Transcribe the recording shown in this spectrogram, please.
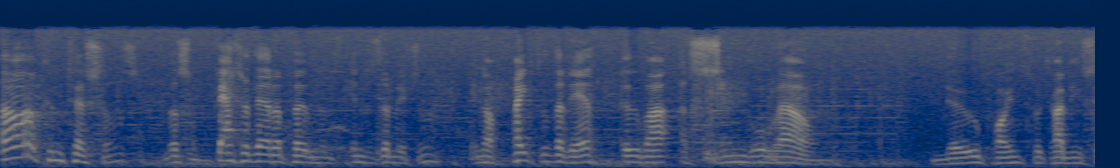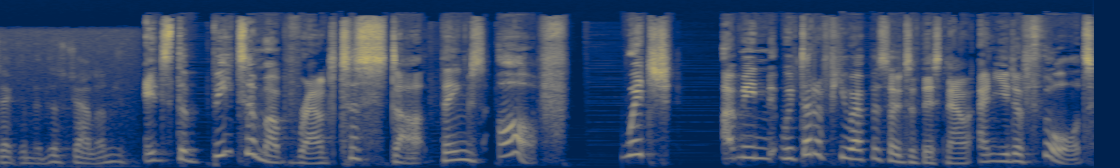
Our contestants must batter their opponents into submission in a fight to the death over a single round. No points for coming second in this challenge. It's the beat 'em up round to start things off. Which, I mean, we've done a few episodes of this now, and you'd have thought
